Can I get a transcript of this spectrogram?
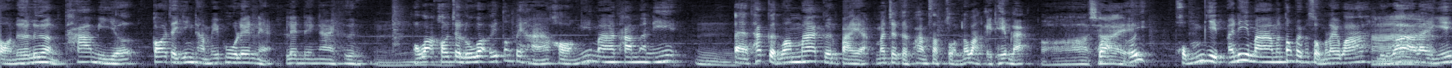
ต่อเนื้อเรื่อง ถ้ามีเยอะก็จะยิ่งทำให้ผู้เล่นเนี่ยเล่นได้ง่ายขึ้นอืมเพราะว่าเขาจะรู้ว่าเอ้ยต้องไปหาของนี่มาทำอันนี้อืมแต่ถ้าเกิดว่ามากเกินไปอะมันจะเกิดความสับสนระหว่างไอเทมแล้วอ๋อว่าใช่เอ้ยผมหยิบอันนี้มามันต้องไปผสมอะไรวะอ่าหรือว่าอะไรอย่างนี้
